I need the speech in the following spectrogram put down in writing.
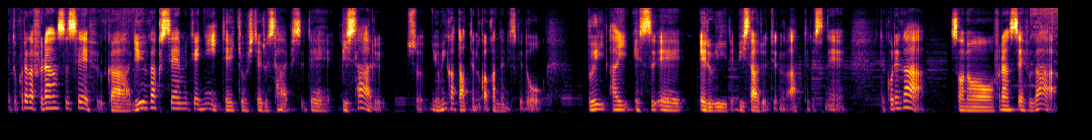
えっと、これがフランス政府が留学生向けに提供しているサービスで、ビサール、ちょっと読み方っていうのか分かんないんですけど、VISALE でビサールっていうのがあってですね、でこれが、そのフランス政府が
